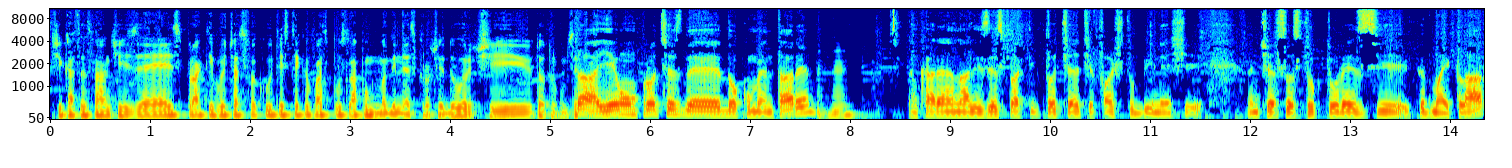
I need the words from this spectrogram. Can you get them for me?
Și ca să-ți francizezi, practic voi ce ați făcut este că v-ați pus la punct, mă gândesc, proceduri și totul cum se Da, face. e un proces de documentare uh-huh. în care analizezi practic tot ceea ce faci tu bine și încerci să structurezi cât mai clar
